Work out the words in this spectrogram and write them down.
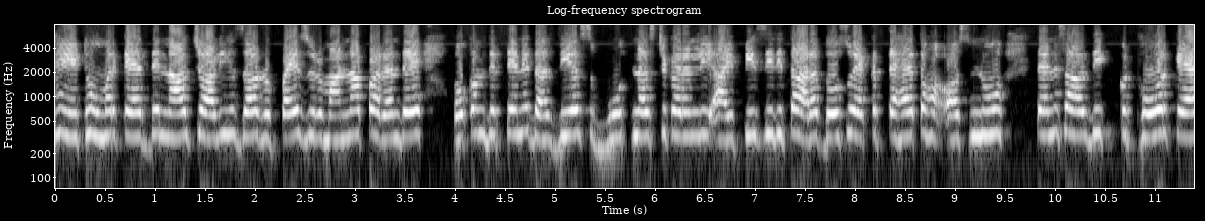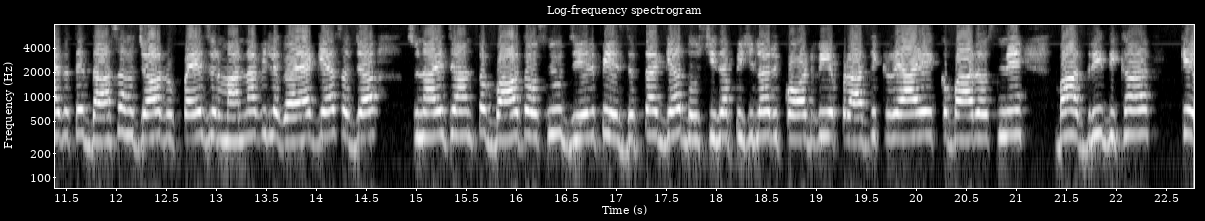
ਹੇਠ ਉਮਰ ਕੈਦ ਦੇ ਨਾਲ 40000 ਰੁਪਏ ਜੁਰਮਾਨਾ ਭਰਨ ਦੇ ਹੁਕਮ ਦਿੱਤੇ ਨੇ। ਦੱਸਦੀ ਹੈ, ਸਬੂਤ ਨਸ਼ਟ ਕਰਨ ਲਈ ਆਈਪੀਸੀ ਦੀ ਧਾਰਾ 201 ਤਹਿਤ ਉਸ ਨੂੰ 3 ਸਾਲ ਦੀ ਕਠੋਰ ਕੈਦ ਅਤੇ 10000 ਰੁਪਏ ਜੁਰਮਾਨਾ ਵੀ ਲਗਾਇਆ ਗਿਆ। ਸਜ਼ਾ ਸੁਣਾਏ ਜਾਣ ਤੋਂ ਬਾਅਦ ਉਸ ਨੂੰ ਜੇਲ੍ਹ ਭੇਜ ਦਿੱਤਾ ਗਿਆ। ਦੋਸ਼ੀ ਦਾ ਪਿਛਲਾ ਰਿਕਾਰਡ ਵੀ ਅਪਰਾਧਿਕ ਰਿਹਾ ਹੈ। ਇੱਕ ਵਾਰ ਉਸਨੇ ਬਹਾਦਰੀ ਦਿਖਾ ਕੇ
